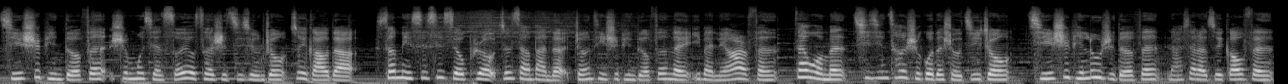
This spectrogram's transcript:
其视频得分是目前所有测试机型中最高的。小米 CC9 Pro 尊享版的整体视频得分为一百零二分，在我们迄今测试过的手机中，其视频录制得分拿下了最高分，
